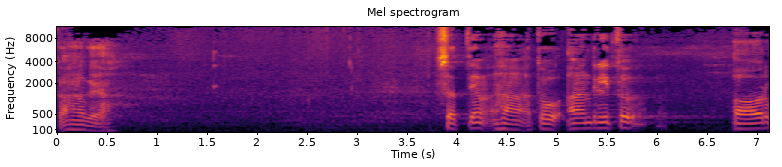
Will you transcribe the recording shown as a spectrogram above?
कहा गया? सत्यम हाँ तो आंद्रित और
